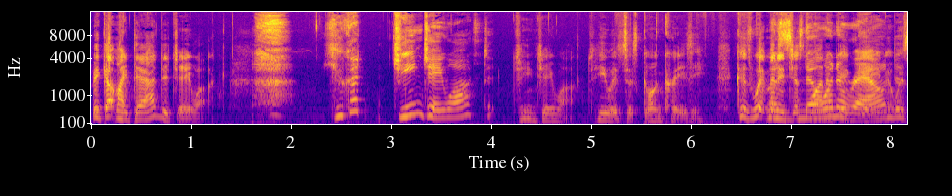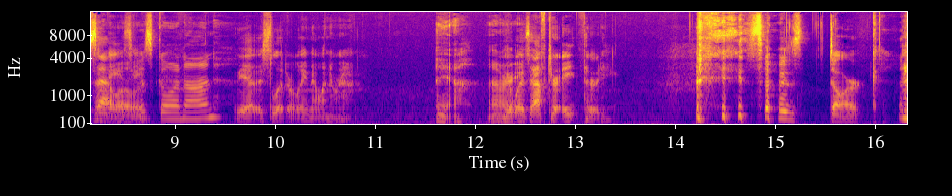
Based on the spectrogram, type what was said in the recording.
we got my dad to jaywalk. You got Gene jaywalked? Gene jaywalked. He was just going crazy because Whitman Was had just no won one a big around? Game. It was Is that amazing. what was going on? Yeah, there's literally no one around. Yeah. All right. It was after eight thirty. so it was dark.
